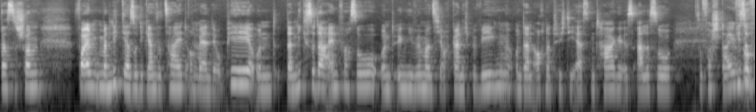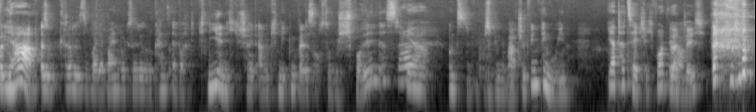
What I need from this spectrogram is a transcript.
das ist schon, vor allem, man liegt ja so die ganze Zeit, auch Ja. während der OP und dann liegst du da einfach so und irgendwie will man sich auch gar nicht bewegen Ja. und dann auch natürlich die ersten Tage ist alles so, So versteift. Wieso- auch, weil du, ja. Also gerade so bei der Beinrückseite, so, du kannst einfach die Knie nicht gescheit anknicken, weil das auch so geschwollen ist da. ja, Und ich bin gewatschelt wie ein Pinguin. ja tatsächlich, wortwörtlich.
